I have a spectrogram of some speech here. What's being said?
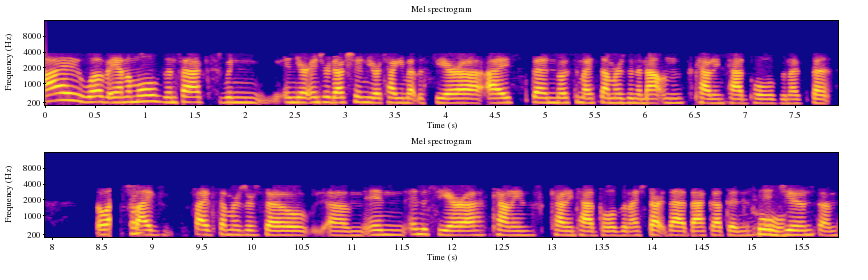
I love animals. In fact, when in your introduction you were talking about the Sierra, I spend most of my summers in the mountains counting tadpoles, and I've spent the last oh. five five summers or so um in in the Sierra counting counting tadpoles, and I start that back up in cool. in June. So I'm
